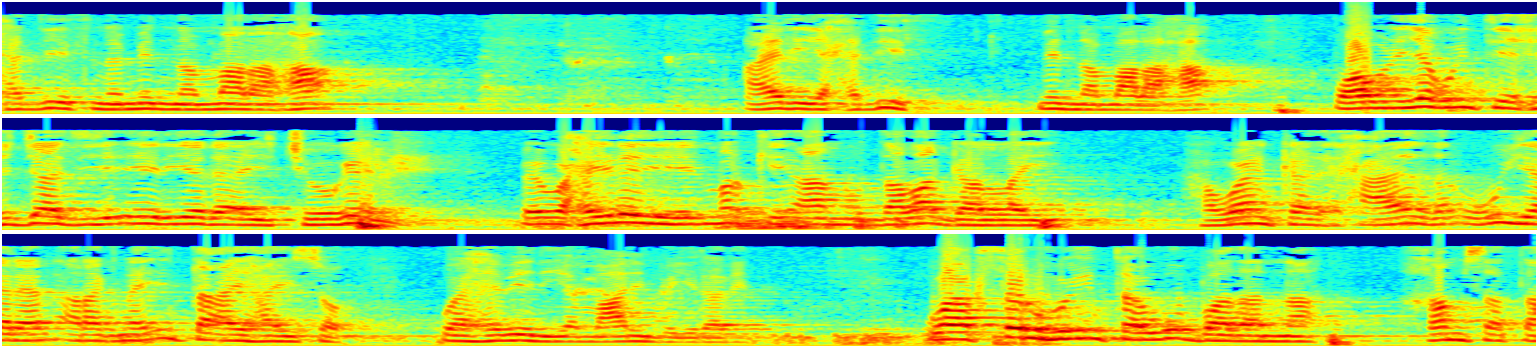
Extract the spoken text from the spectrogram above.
xadiidna midna ma laha. Aayad iyo xadiid midna ma laha. Waa un iyagu intii xijaaj iyo eriyada ay joogeen waxay leeyihiin markii aanu dabagallay haweenka xaadada ugu yareen aragnay inta ay hayso waa habeen iyo maalin bay yidhahdeen. Wa agaruhu inta ugu badanna khamsata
